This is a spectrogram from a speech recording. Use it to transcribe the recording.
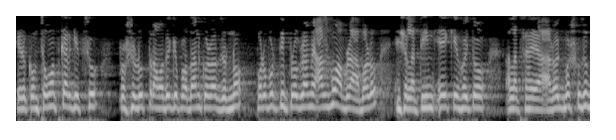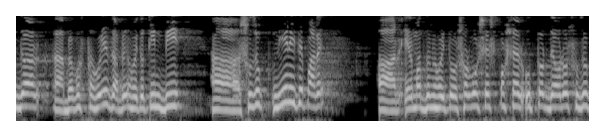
এরকম চমৎকার কিছু প্রশ্নের উত্তর আমাদেরকে প্রদান করার জন্য পরবর্তী প্রোগ্রামে আসব আমরা আবারও। ইনশাল্লাহ টিম এ কে হয়তো আল্লাহ চাহে আরও একবার সুযোগ দেওয়ার ব্যবস্থা হয়ে যাবে। হয়তো টিম বি সুযোগ নিয়ে নিতে পারে। আর এর মাধ্যমে হয়তো সর্বশেষ প্রশ্নের উত্তর দেওয়ারও সুযোগ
